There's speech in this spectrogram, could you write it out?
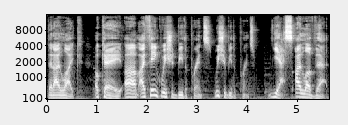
that I like. Okay, um, I think we should be the prince. We should be the prince. Yes, I love that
